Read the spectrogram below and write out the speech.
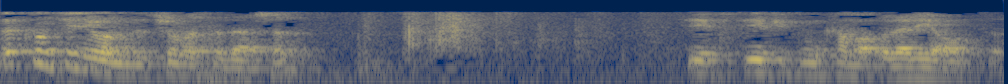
Let's on Sadashan. See if, see if you can come up with any answer.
